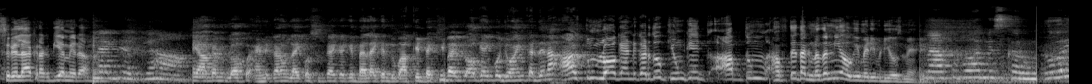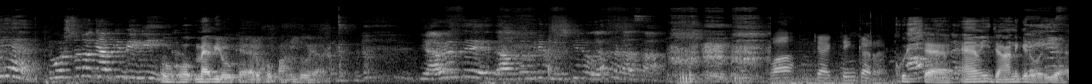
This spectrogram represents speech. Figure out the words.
सिरेलैक रख दिया मेरा। हाँ। यहाँ पे मैं ब्लॉग को एंड करूँ लाइक और सब्सक्राइब करके बेल आइकन दबा के डक्की भाई ब्लॉग को ज्वाइन कर देना। आज तुम ब्लॉग एंड कर दो क्योंकि अब तुम हफ़्ते तक नज़र नहीं आओगी मेरी वीडियोस में। मैं आपको बहुत मिस करूँगी। रो रही है? इमोशनल हो गया आपकी बीवी। ओहो मैं भी रोके यार रुको पानी दो यार। यार वैसे आप लोगों के लिए मुश्किल होगा थोड़ा सा। वाह क्या एक्टिंग कर रहा है? खुश है एवं ही जान के रो रही है।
